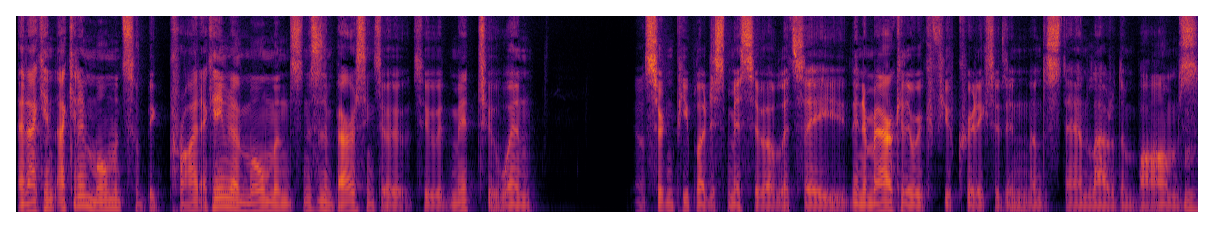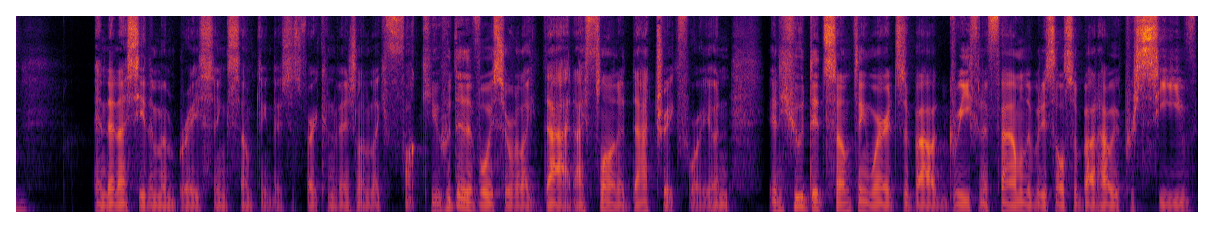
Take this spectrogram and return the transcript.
And I can I can have moments of big pride. I can even have moments, and this is embarrassing to to admit to, when you know, certain people are dismissive of, let's say, in America there were a few critics who didn't understand "Louder Than Bombs," mm-hmm. and then I see them embracing something that's just very conventional. I'm like, "Fuck you! Who did a voiceover like that? I flaunted that trick for you." And and who did something where it's about grief in a family, but it's also about how we perceive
